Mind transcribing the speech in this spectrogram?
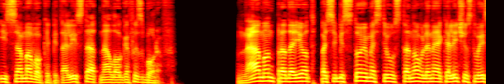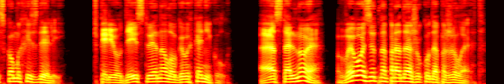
и самого капиталиста от налогов и сборов. Нам он продает по себестоимости установленное количество искомых изделий в период действия налоговых каникул, а остальное вывозит на продажу куда пожелает.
